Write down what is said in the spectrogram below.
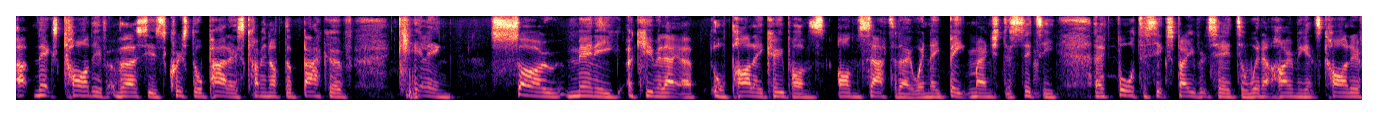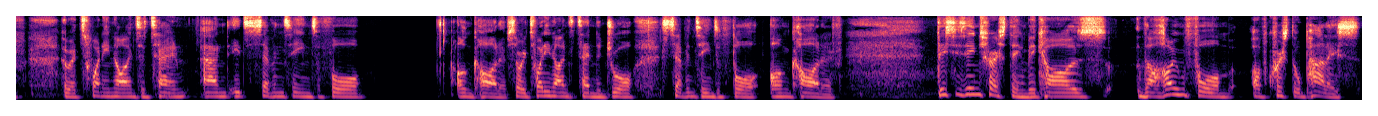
Up next, Cardiff versus Crystal Palace, coming off the back of killing so many accumulator or parlay coupons on Saturday when they beat Manchester City. They're four to six favourites here to win at home against Cardiff, who are 29 to 10, and it's 17 to 4 on Cardiff. Sorry, 29 to 10 to draw, 17 to 4 on Cardiff. This is interesting because the home form of Crystal Palace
